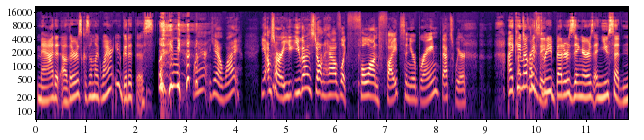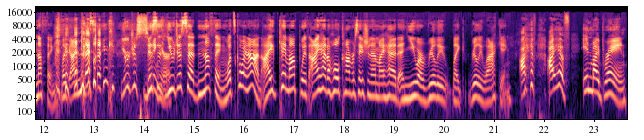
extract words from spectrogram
mad at others because I'm like, why aren't you good at this? Why aren't, yeah, why? Yeah, I'm sorry. You, you guys don't have like full on fights in your brain? That's weird. I came That's up with three better zingers and you said nothing. Like I'm just like You're just sitting is here. you just said nothing. What's going on? I came up with I had a whole conversation in my head and you are really like really lacking. I have I have in my brain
